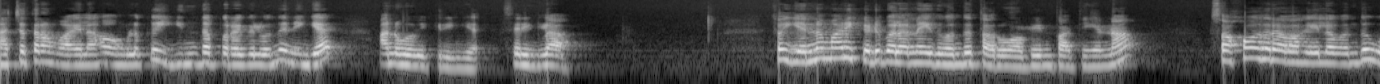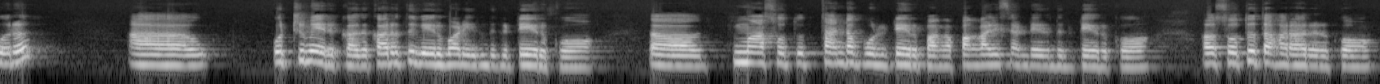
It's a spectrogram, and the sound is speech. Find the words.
நட்சத்திரம் வாயிலாக உங்களுக்கு இந்த பிறவில் வந்து நீங்க அனுபவிக்கிறீங்க. சரிங்களா? ஸோ என்ன மாதிரி கெடுபலனை இது வந்து தரும் அப்படின்னு பார்த்தீங்கன்னா சகோதர வகையில வந்து ஒரு ஆஹ், ஒற்றுமை இருக்காது. கருத்து வேறுபாடு இருந்துகிட்டே இருக்கும். சும்மா சொத்து சண்டை போட்டுட்டே இருப்பாங்க. பங்காளி சண்டை இருந்துகிட்டே இருக்கும். சொத்து தகராறு இருக்கும்.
